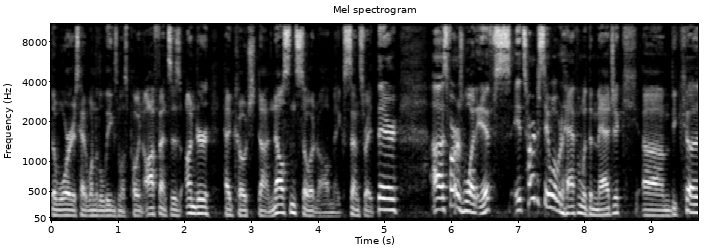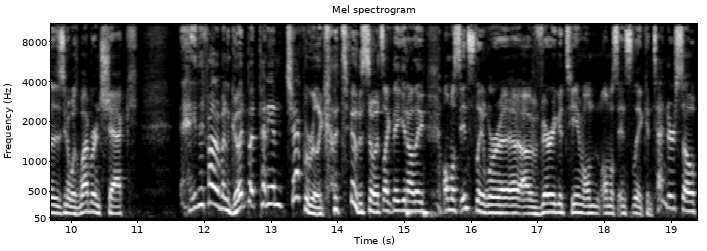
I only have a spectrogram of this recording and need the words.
the Warriors had one of the league's most potent offenses under head coach Don Nelson. So it all makes sense right there. Uh, as far as what ifs, it's hard to say what would happen with the Magic um, Um, because you know with Webber and Shaq hey, they probably have been good, but Penny and Shaq were really good too. So it's like they, you know, they almost instantly were a, a, very good team, almost instantly a contender. So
